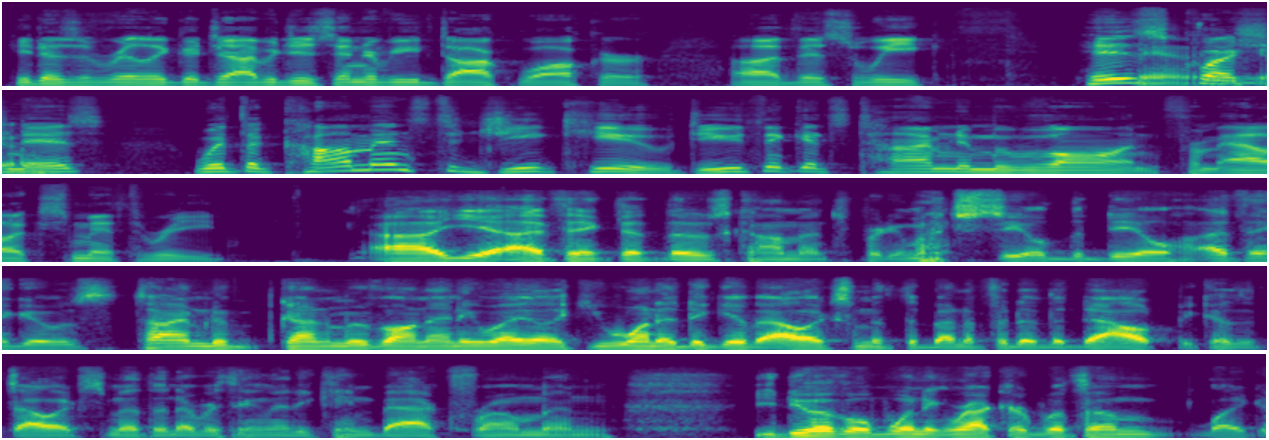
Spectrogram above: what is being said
He does a really good job. He just interviewed Doc Walker uh, this week. His Man, question is With the comments to GQ, do you think it's time to move on from Alex Smith Reed? Uh, yeah, I think that those comments pretty much sealed the deal. I think it was time to kind of move on anyway. Like you wanted to give Alex Smith the benefit of the doubt because it's Alex Smith and everything that he came back from, and you do have a winning record with him, like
